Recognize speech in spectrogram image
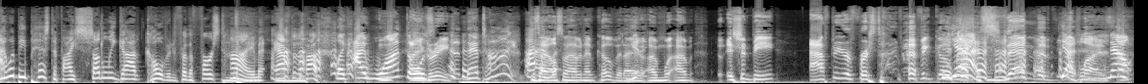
I would be pissed if I suddenly got COVID for the first time after the pol- like I want those I agree. th- that time. because I, also haven't had COVID. I, Yeah. I'm, I'm. It should be after your first time having COVID. Yes. then that Yeah. applies. Now,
